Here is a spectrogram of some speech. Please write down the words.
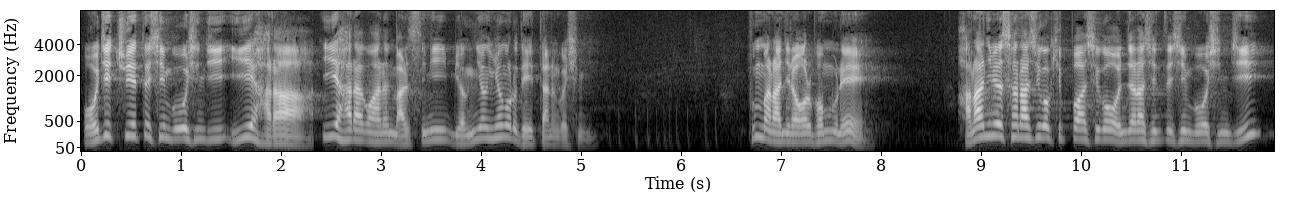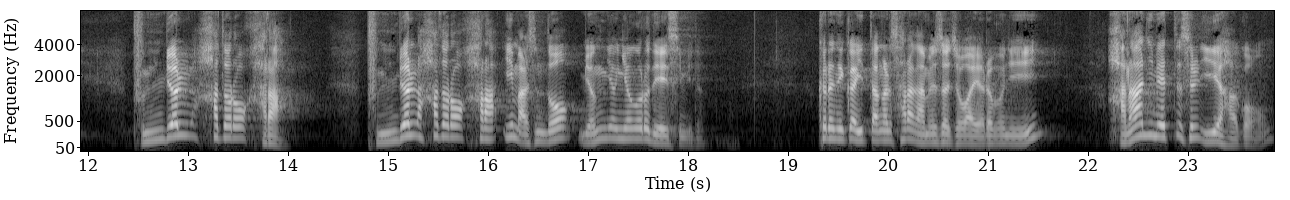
오직 주의 뜻이 무엇인지 이해하라, 이해하라고 하는 말씀이 명령형으로 되어 있다는 것입니다. 뿐만 아니라 오늘 본문에 하나님의 선하시고 기뻐하시고 온전하신 뜻이 무엇인지 분별하도록 하라. 분별하도록 하라. 이 말씀도 명령형으로 되어 있습니다. 그러니까 이 땅을 살아가면서 저와 여러분이 하나님의 뜻을 이해하고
